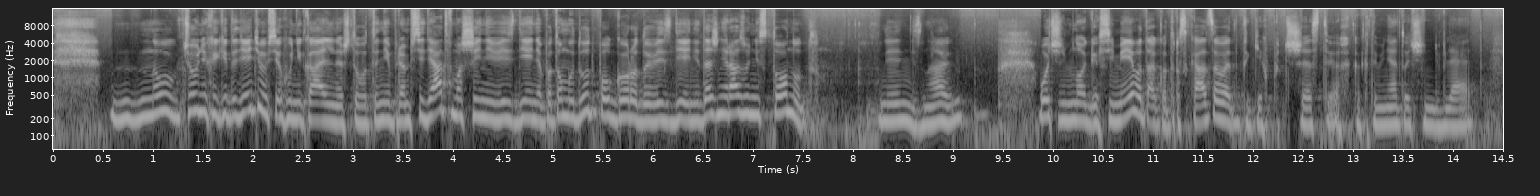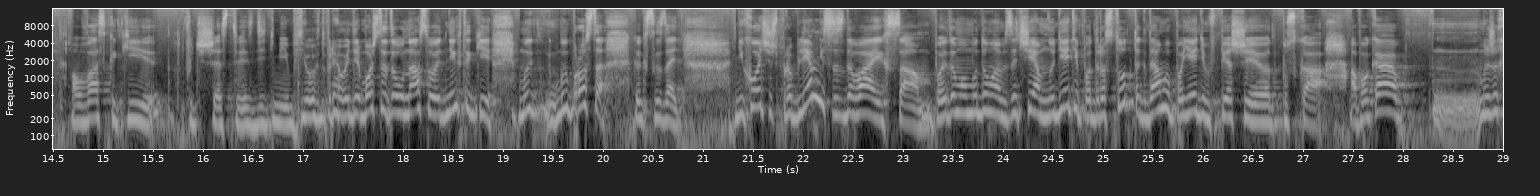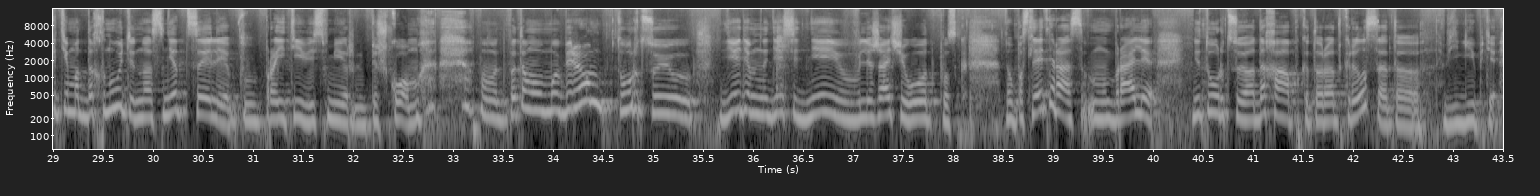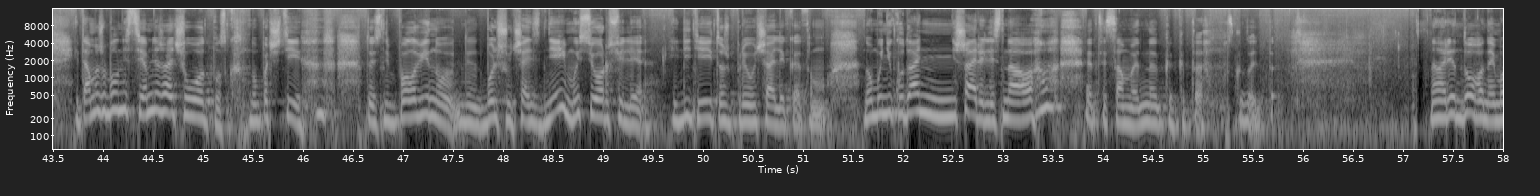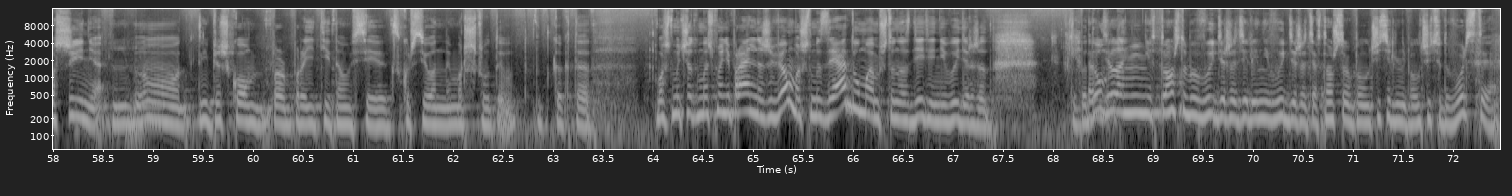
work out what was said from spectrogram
Ну, что у них какие-то дети у всех уникальные, что вот они прям сидят в машине весь день, а потом идут по городу весь день, и даже ни разу не стонут. Я не знаю. Очень многих семей вот так вот рассказывают о таких путешествиях. Как-то меня это очень удивляет. А у вас какие путешествия с детьми? Мне вот прямо интересно. Может, это у нас у одних такие... Мы, мы просто, как сказать, не хочешь проблем, не создавай их сам. Поэтому мы думаем, зачем? Ну, дети подрастут, тогда мы поедем в пешие отпуска. А пока мы же хотим отдохнуть, у нас нет цели пройти весь мир пешком. Вот. Поэтому мы берем Турцию, едем на 10 дней в лежачий отпуск. Но последний раз мы брали не Турцию, а Дахаб, который открылся, это в Египте. И там уже был не совсем лежачий отпуск, ну почти. То есть половину, большую часть дней мы серфили. И детей тоже приучали к этому. Но мы никуда не шарились на этой самой, ну как это сказать-то, на арендованной машине, ну, и пешком про- пройти там все экскурсионные маршруты. Вот, вот как-то... Может, мы что-то, может, мы неправильно живем, может, мы зря думаем, что нас дети не выдержат. Типа, Да, дом- Дело не, не в том, чтобы выдержать или не выдержать, а в том, чтобы получить или не получить удовольствие.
